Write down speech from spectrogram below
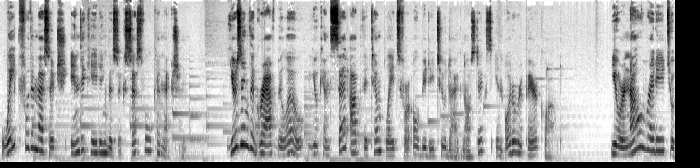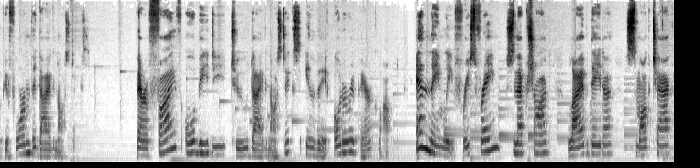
Wait for the message indicating the successful connection. Using the graph below, you can set up the templates for OBD2 diagnostics in Auto Repair Cloud. You are now ready to perform the diagnostics. There are five OBD2 diagnostics in the Auto Repair Cloud, and namely freeze frame, snapshot, live data, smog check,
